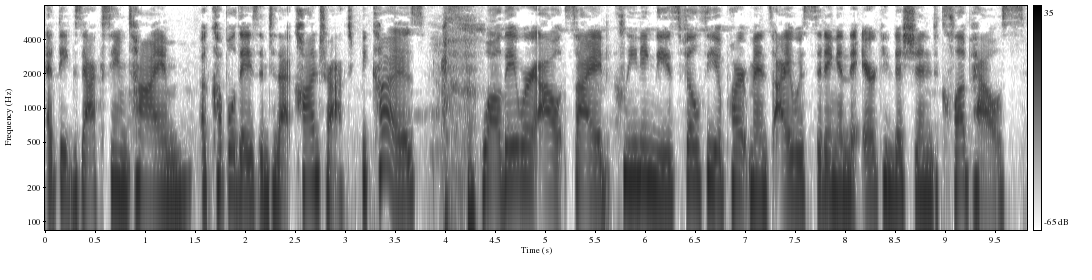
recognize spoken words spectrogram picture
at the exact same time a couple days into that contract because while they were outside cleaning these filthy apartments, I was sitting in the air conditioned clubhouse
